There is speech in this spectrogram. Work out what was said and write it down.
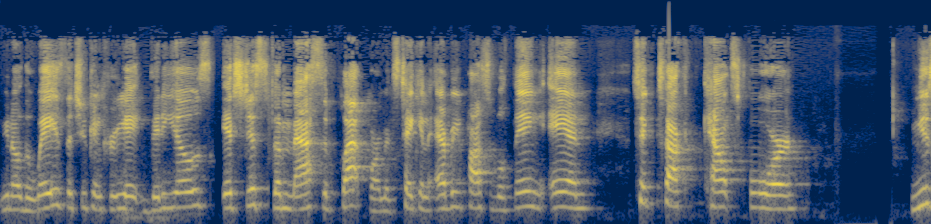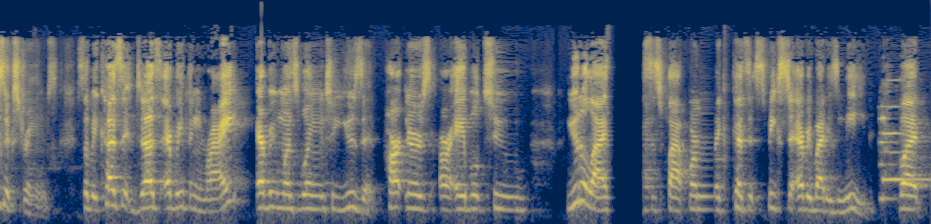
You know, the ways that you can create videos, it's just the massive platform. It's taken every possible thing, and TikTok counts for music streams. So because it does everything right, everyone's willing to use it. Partners are able to utilize this platform because it speaks to everybody's need. But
